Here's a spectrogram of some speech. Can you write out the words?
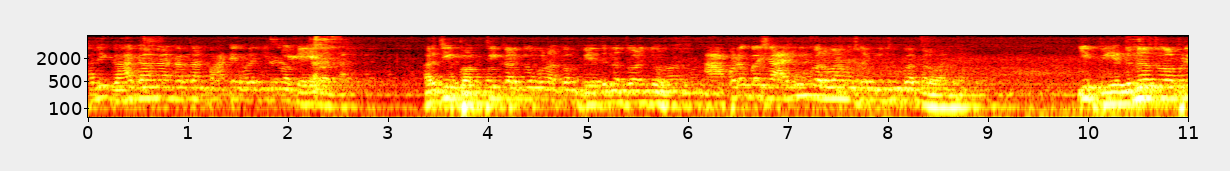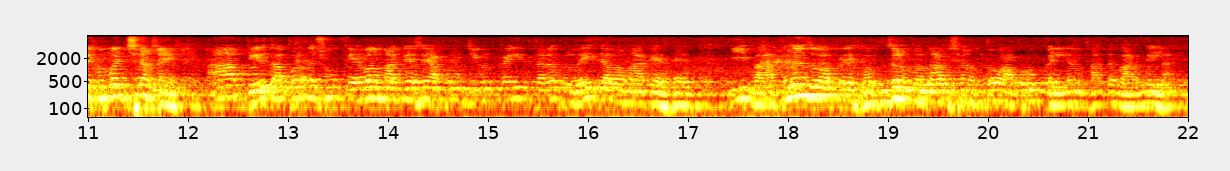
ખાલી ગા ગા ના કરતા પાટે વળગી ન બે હતા. હરજી ભક્તિ કરજો, પણ અગમ ભેદ ન જોડજો આપણે બસ આવું કરવાનું છે, બીજું કા કરવાનું? એ ભેદને તો આપણે સમજશે ને. આ ભેદ આપણને શું કહેવા માંગે છે? આપણું જીવન કઈ તરફ લઈ જવા માંગે છે? એ વાતને જો આપણે સમજણમાં લાવશે તો આપણું કલ્યાણ થાતે વાર નહીં લાગે.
